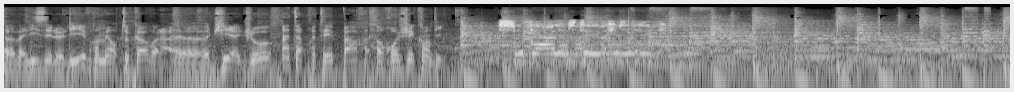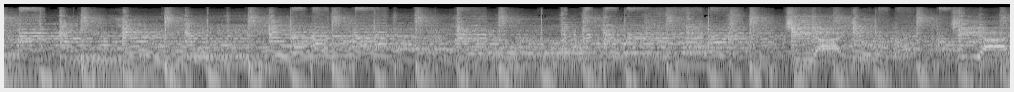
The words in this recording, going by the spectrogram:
euh, bah, lisez le livre. Mais en tout cas, voilà, euh, G.I. Joe, interprété par Roger Candy. Joe,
